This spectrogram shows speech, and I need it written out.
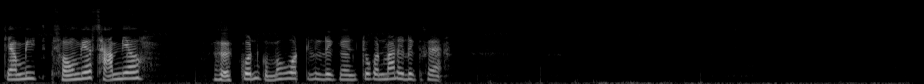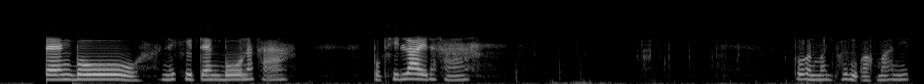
เตียงมีสองเมียวสามเมียวเออก้นก็มาหดลึกๆจุกันมาลึกๆแซ่แตงโบอันนี้คือแตงโบนะคะปลูกที่ไร่นะคะต้นมันเพิ่งออกมานิด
